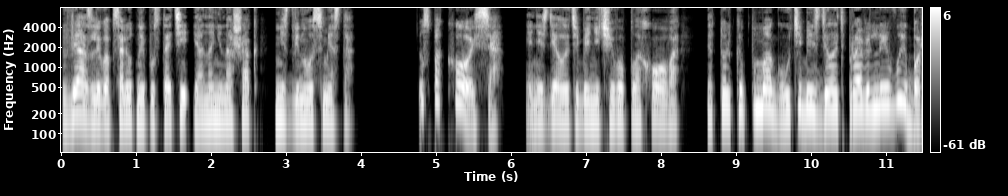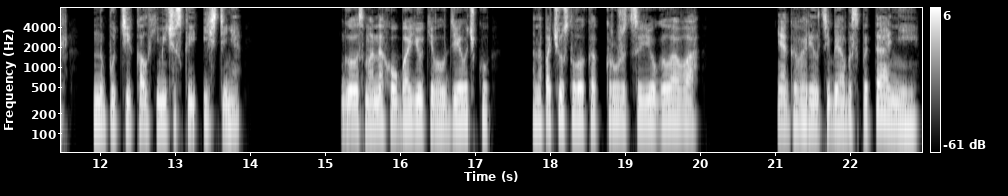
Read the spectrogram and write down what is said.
вязли в абсолютной пустоте, и она ни на шаг не сдвинулась с места. «Успокойся, я не сделаю тебе ничего плохого, я только помогу тебе сделать правильный выбор», на пути к алхимической истине. Голос монаха убаюкивал девочку, она почувствовала, как кружится ее голова. «Я говорил тебе об испытании.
